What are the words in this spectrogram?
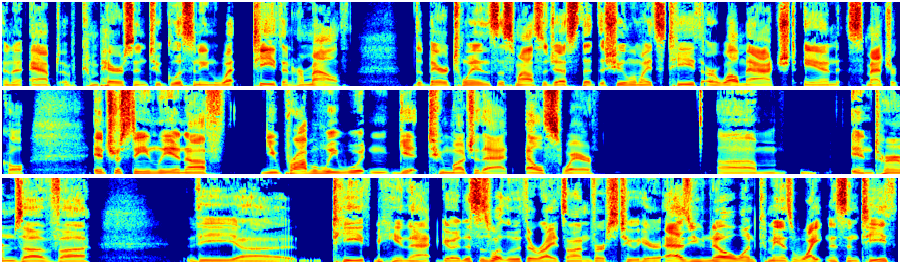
an apt comparison to glistening wet teeth in her mouth the bear twins, the smile suggests that the Shulamite's teeth are well matched and symmetrical. Interestingly enough, you probably wouldn't get too much of that elsewhere. Um, in terms of uh, the uh, teeth being that good. This is what Luther writes on verse 2 here. As you know, one commands whiteness in teeth,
